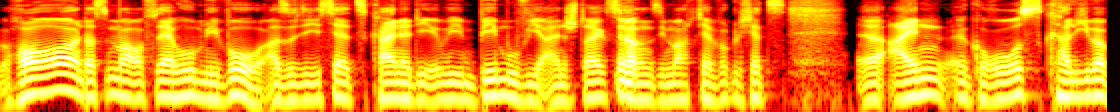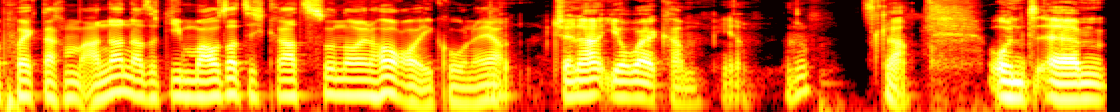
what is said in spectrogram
Horror und das immer auf sehr hohem Niveau. Also die ist ja jetzt keine, die irgendwie im B-Movie einsteigt, sondern Ja. sie macht ja wirklich jetzt äh, ein äh, Großkaliberprojekt nach dem anderen. Also die mausert sich gerade zur neuen Horror-Ikone, ja. Jenna, you're welcome hier. Ja, ist klar. Und ähm,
